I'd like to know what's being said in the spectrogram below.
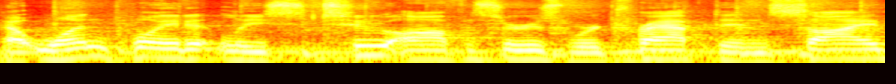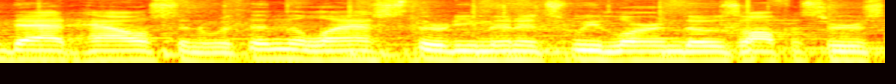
At one point, at least two officers were trapped inside that house, and within the last 30 minutes, we learned those officers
